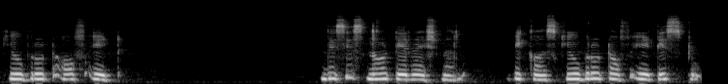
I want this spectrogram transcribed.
cube root of 8. This is not irrational because cube root of 8 is 2.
